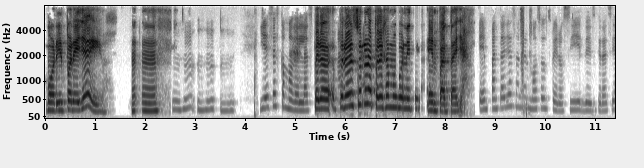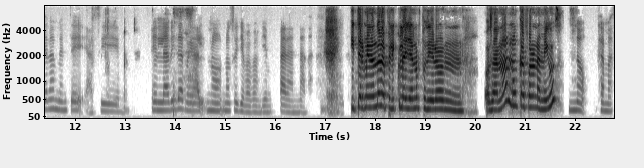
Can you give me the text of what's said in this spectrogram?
morir por ella y... Y esa es como de las... Pero, pero es una pareja muy bonita en pantalla. En pantalla son hermosos, pero sí, desgraciadamente, así En la vida real no, no se llevaban bien para nada. Y terminando la película ya no pudieron, o sea, ¿no? ¿Nunca fueron amigos? No, jamás.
